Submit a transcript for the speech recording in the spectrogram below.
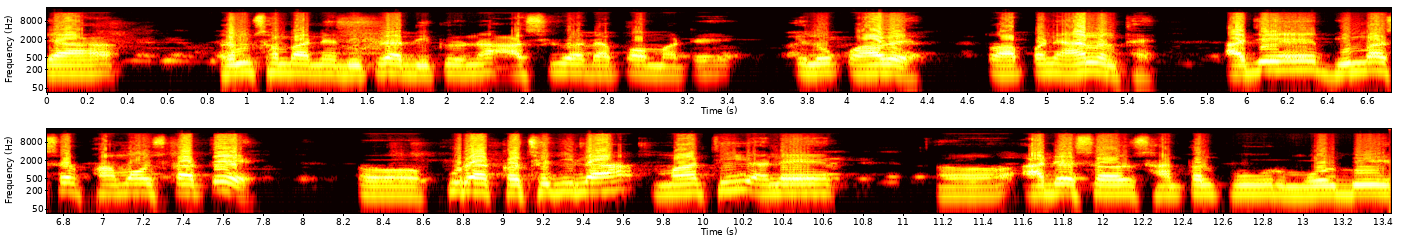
ત્યાં બ્રહ્મ દીકરા, દીકરીઓના આશીર્વાદ આપવા માટે એ લોકો આવે તો આપણને આનંદ થાય. આજે ભીમાસર ફાર્મ હાઉસ ખાતે પૂરા કચ્છ જિલ્લામાંથી અને આડેસર, સાંતલપુર, મોરબી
